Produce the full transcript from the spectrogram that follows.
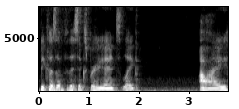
because of this experience, like I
